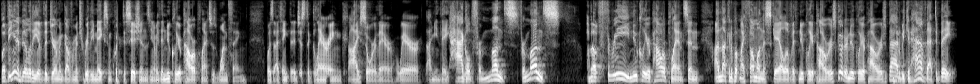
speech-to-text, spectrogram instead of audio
But the inability of the German government to really make some quick decisions, you know, the nuclear power plants was one thing. Was I think just a glaring eyesore there, where I mean they haggled for months, for months about three nuclear power plants. And I'm not going to put my thumb on the scale of if nuclear power is good or nuclear power is bad. We can have that debate.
